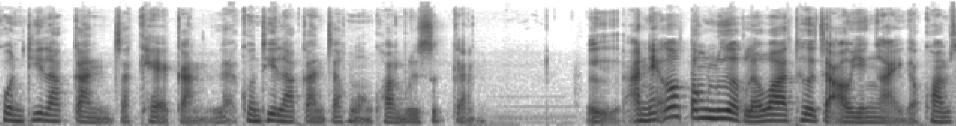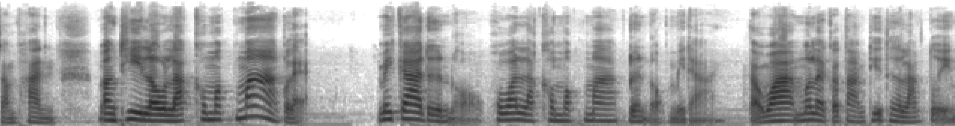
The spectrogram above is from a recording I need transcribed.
คนที่รักกันจะแคร์กัน และคนที่รักกันจะห่วงความรู้สึกกันเอออันนี้ก็ต้องเลือกแล้วว่าเธอจะเอายังไงกับความสัมพันธ์ บางทีเรารักเขามาก ๆ แหละ ไม่กล้าเดินออก เพราะว่ารักเขามากๆ เดินออกไม่ได้ แต่ว่าเมื่อไหร่ก็ตามที่เธอรักตัวเอง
